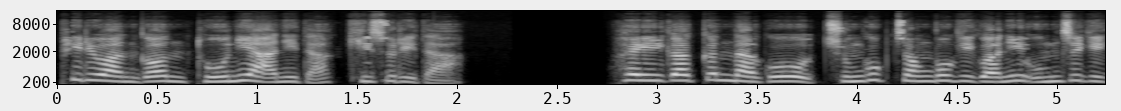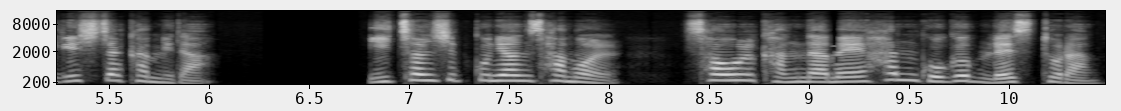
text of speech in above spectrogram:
필요한 건 돈이 아니다 기술이다. 회의가 끝나고 중국 정보기관이 움직이기 시작합니다. 2019년 3월 서울 강남의 한 고급 레스토랑.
